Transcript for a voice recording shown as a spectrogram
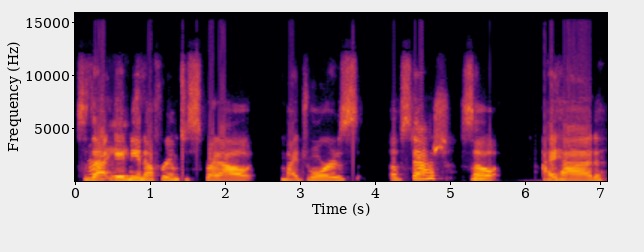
So nice. that gave me enough room to spread out my drawers of stash. So mm-hmm. I had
